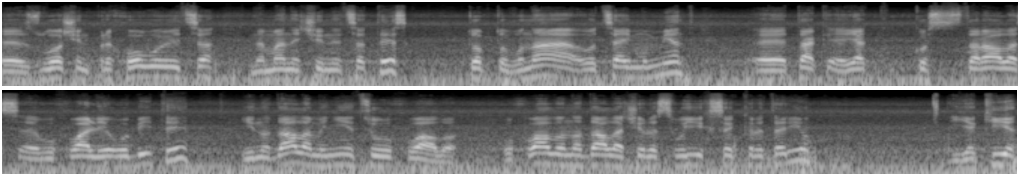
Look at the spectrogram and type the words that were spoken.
е, злочин приховується, на мене чиниться тиск. Тобто вона оцей момент е, так е, якось старалась е, в ухвалі обійти і надала мені цю ухвалу. Ухвалу надала через своїх секретарів, які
